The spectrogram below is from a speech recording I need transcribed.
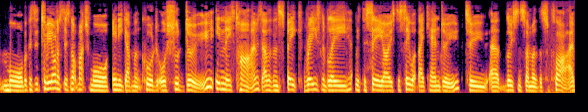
more because, to be honest, there's not much more any government could or should do in these times other than speak reasonably with the CEOs to see what they can do to uh, loosen some of the supply.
